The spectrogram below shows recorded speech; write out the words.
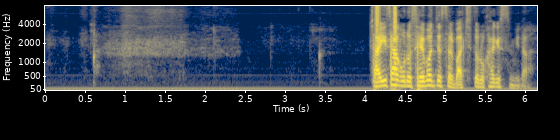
자, 이상으로 세 번째 썰 마치도록 하겠습니다.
